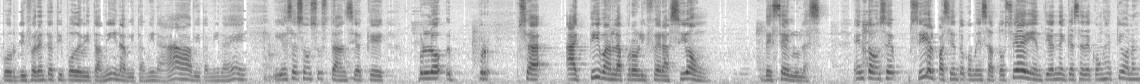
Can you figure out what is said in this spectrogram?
por diferentes tipos de vitaminas, vitamina A, vitamina E, y esas son sustancias que pro- pro- o sea, activan la proliferación de células. Entonces, sí, el paciente comienza a toser y entienden que se decongestionan,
